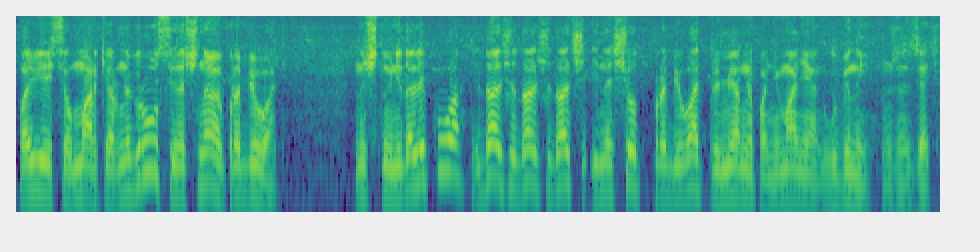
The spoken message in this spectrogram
Повесил маркерный груз и начинаю пробивать. Начну недалеко и дальше, дальше, дальше. И насчет пробивать примерно понимание глубины нужно взять.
